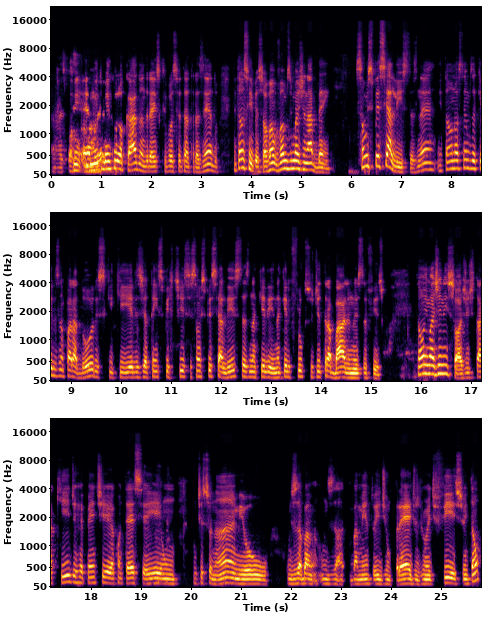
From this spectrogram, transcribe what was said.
A resposta Sim, é muito bem colocado, André, isso que você está trazendo. Então, assim, pessoal, vamos, vamos imaginar bem são especialistas, né? Então nós temos aqueles amparadores que, que eles já têm expertise, são especialistas naquele, naquele fluxo de trabalho no extrafísico. Então imaginem só, a gente está aqui, de repente acontece aí um, um tsunami ou um, um desabamento aí de um prédio, de um edifício. Então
